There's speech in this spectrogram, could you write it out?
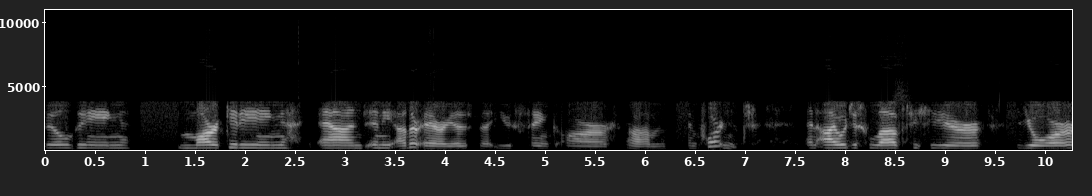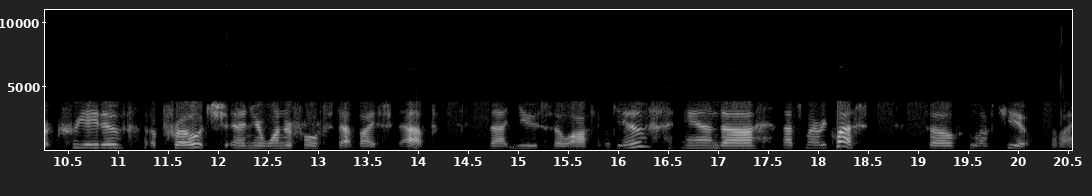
building, marketing, and any other areas that you think are um, important? And I would just love to hear your creative approach and your wonderful step by step that you so often give. And uh, that's my request. So, love to you. Bye bye.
